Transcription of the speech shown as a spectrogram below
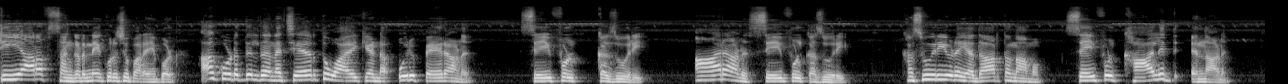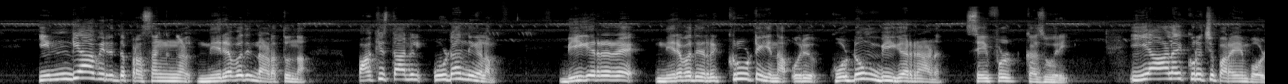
ടി ആർ എഫ് സംഘടനയെക്കുറിച്ച് പറയുമ്പോൾ ആ കൂട്ടത്തിൽ തന്നെ ചേർത്ത് വായിക്കേണ്ട ഒരു പേരാണ് സെയ്ഫുൾ കസൂരി. ആരാണ് സെയ്ഫുൾ കസൂരി? കസൂരിയുടെ യഥാർത്ഥ നാമം സെയ്ഫുൾ ഖാലിദ് എന്നാണ്. ഇന്ത്യ വിരുദ്ധ പ്രസംഗങ്ങൾ നിരവധി നടത്തുന്ന പാകിസ്ഥാനിൽ ഉടനീളം ഭീകരരെ നിരവധി റിക്രൂട്ട് ചെയ്യുന്ന ഒരു കൊടും ഭീകരനാണ് സെയ്ഫുൾ കസൂരി. ഇയാളെക്കുറിച്ച് പറയുമ്പോൾ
